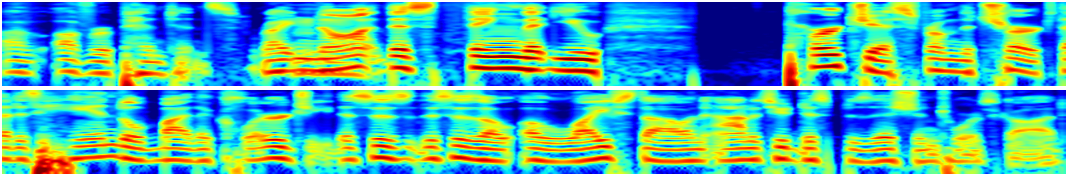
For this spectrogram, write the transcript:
of of repentance, right? Mhm. Not this thing that you purchase from the church that is handled by the clergy. This is this is a, a lifestyle, an attitude, disposition towards God.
